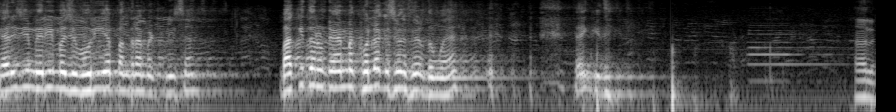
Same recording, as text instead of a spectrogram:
ਹੈਰੀ ਜੀ ਮੇਰੀ ਮਜਬੂਰੀ ਹੈ 15 ਮਿੰਟ ਪਲੀਜ਼ ਹੈ। ਬਾਕੀ ਤੁਹਾਨੂੰ ਟਾਈਮ ਮੈਂ ਖੁੱਲਾ ਕਿਸੇ ਵੇਲੇ ਫਿਰ ਦੂੰਗਾ ਥੈਂਕ ਯੂ ਜੀ। ਹਲੋ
